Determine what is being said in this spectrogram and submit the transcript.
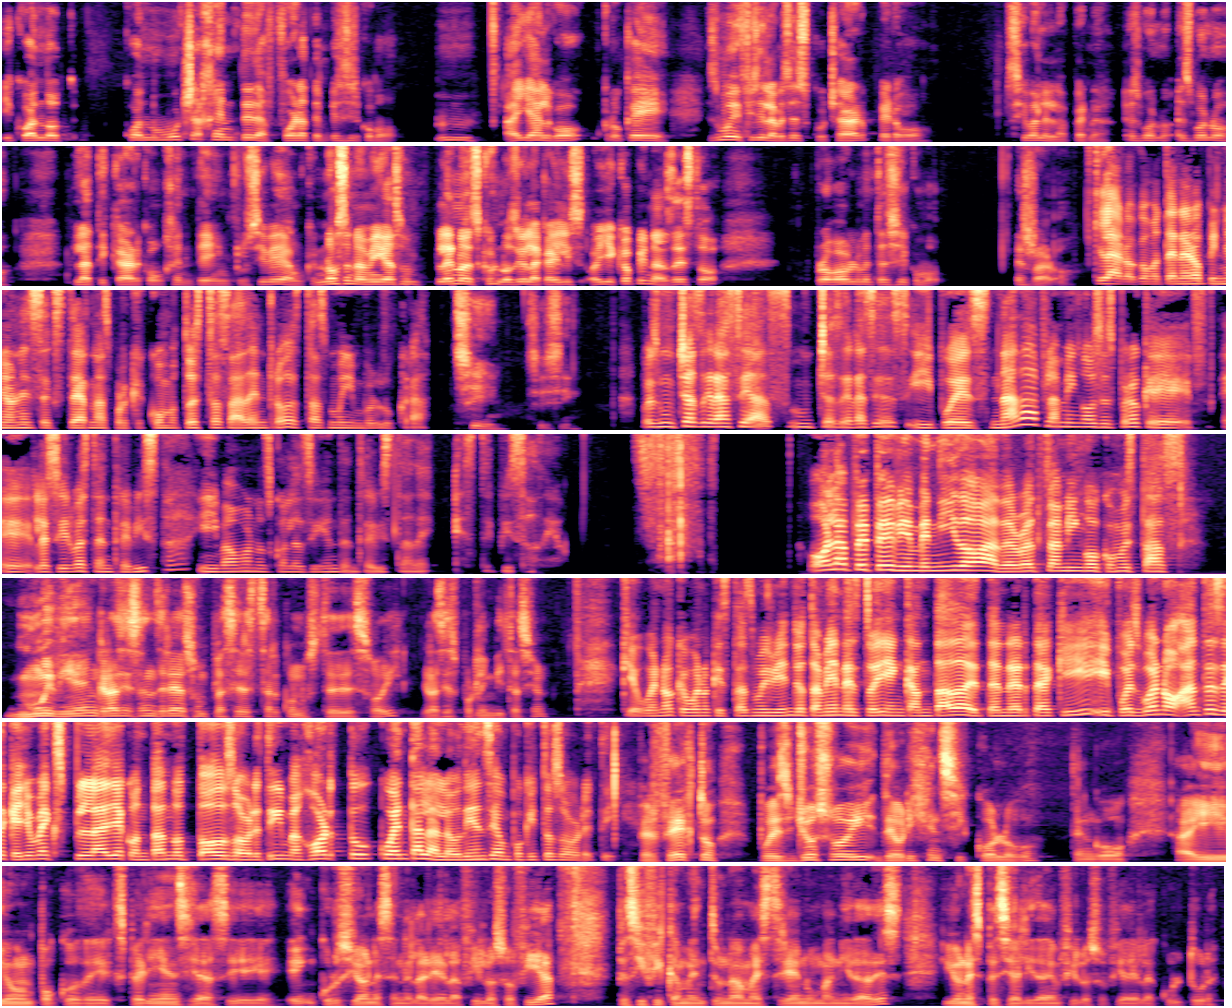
Y cuando, cuando mucha gente de afuera te empieza a decir como, "Mm, hay algo, creo que es muy difícil a veces escuchar, pero sí vale la pena. Es bueno, es bueno platicar con gente, inclusive aunque no sean amigas, un pleno desconocido la calle oye, ¿qué opinas de esto? Probablemente así como, es raro. claro, como tener opiniones externas, porque como tú estás adentro, estás muy involucrado. Sí, sí, sí. Pues muchas gracias, muchas gracias. Y pues nada, flamingos, espero que eh, les sirva esta entrevista y vámonos con la siguiente entrevista de este episodio. Hola Pepe, bienvenido a The Red Flamingo, ¿cómo estás? Muy bien, gracias Andrea, es un placer estar con ustedes hoy. Gracias por la invitación. Qué bueno, qué bueno que estás muy bien. Yo también estoy encantada de tenerte aquí. Y pues bueno, antes de que yo me explaye contando todo sobre ti, mejor tú cuéntale a la audiencia un poquito sobre ti. Perfecto, pues yo soy de origen psicólogo, tengo ahí un poco de experiencias e incursiones en el área de la filosofía, específicamente una maestría en humanidades y una especialidad en filosofía de la cultura.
